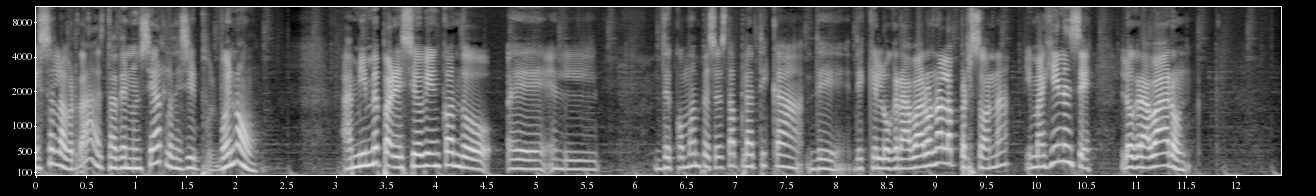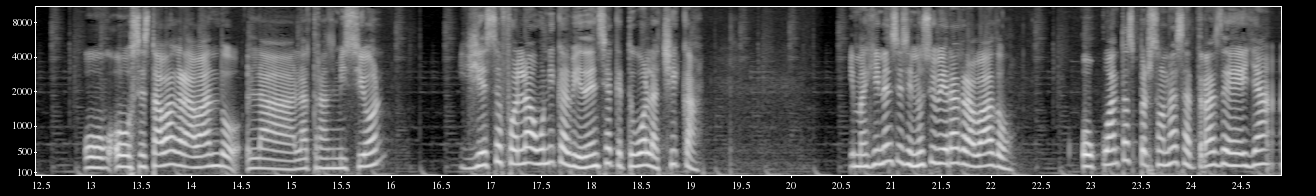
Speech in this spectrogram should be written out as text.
Eso es la verdad, hasta denunciarlo. Decir, pues bueno, a mí me pareció bien cuando eh, de cómo empezó esta plática de, que lo grabaron a la persona. Imagínense, lo grabaron. O, se estaba grabando la, transmisión y esa fue la única evidencia que tuvo la chica. Imagínense si no se hubiera grabado o cuántas personas atrás de ella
